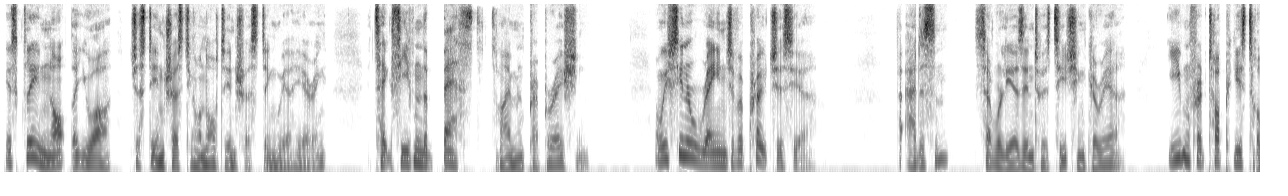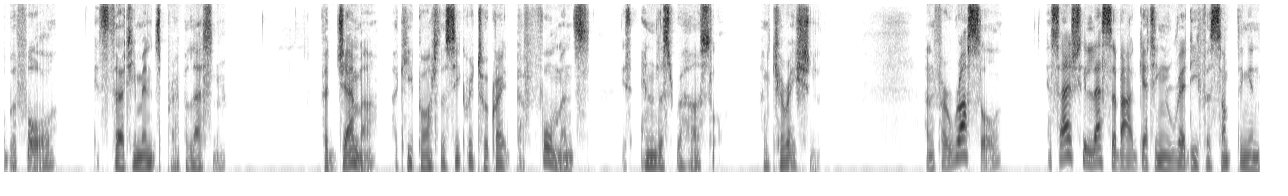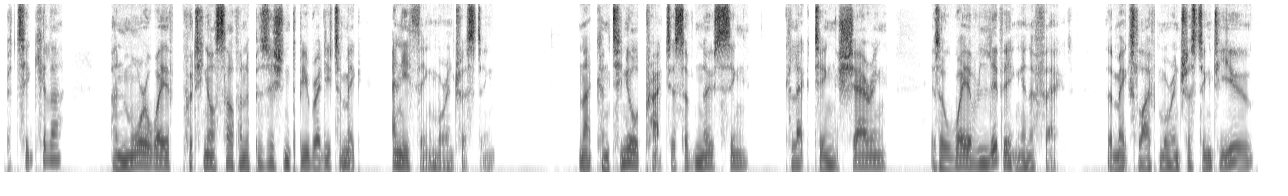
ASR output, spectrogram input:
It's clearly not that you are just interesting or not interesting, we are hearing. It takes even the best time and preparation. And we've seen a range of approaches here. For Addison, several years into his teaching career, even for a topic he's taught before, it's 30 minutes prep a lesson. For Gemma, a key part of the secret to a great performance is endless rehearsal and curation. And for Russell, it's actually less about getting ready for something in particular and more a way of putting yourself in a position to be ready to make anything more interesting. And that continual practice of noticing, collecting, sharing is a way of living, in effect, that makes life more interesting to you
